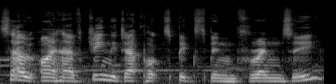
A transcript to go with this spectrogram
so I have Genie Jackpot's Big Spin Frenzy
